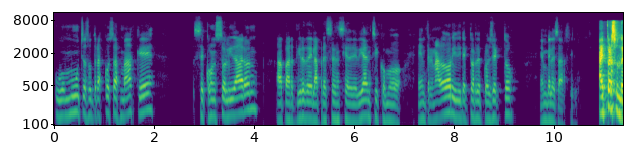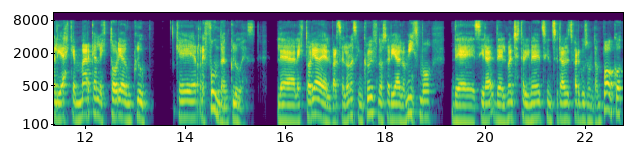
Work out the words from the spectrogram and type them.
hubo muchas otras cosas más que se consolidaron a partir de la presencia de Bianchi como entrenador y director de proyecto en Vélez Arfield. Hay personalidades que marcan la historia de un club, que refundan clubes. La, historia del Barcelona sin Cruyff no sería lo mismo, de, del Manchester United sin Sir Alex Ferguson tampoco,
